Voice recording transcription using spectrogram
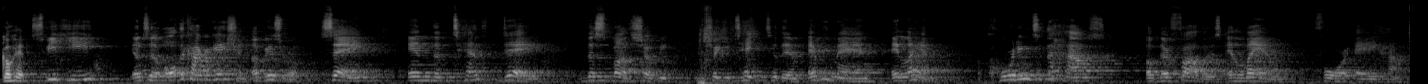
Go ahead. speak ye unto all the congregation of Israel, saying, In the tenth day this month shall be shall you take to them every man a lamb, according to the house of their fathers, a lamb for a house.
